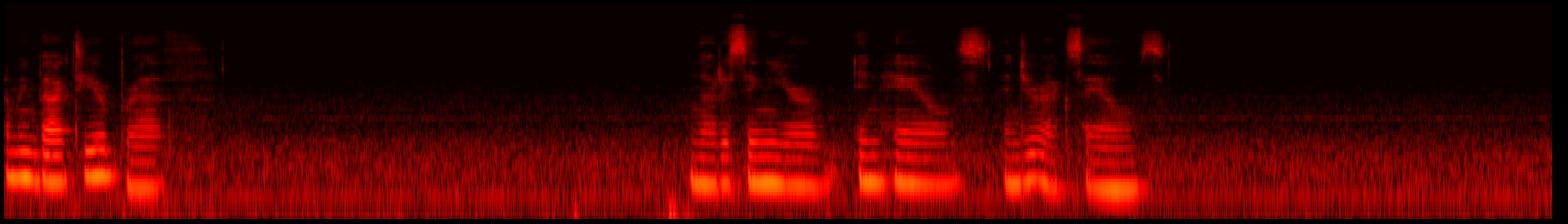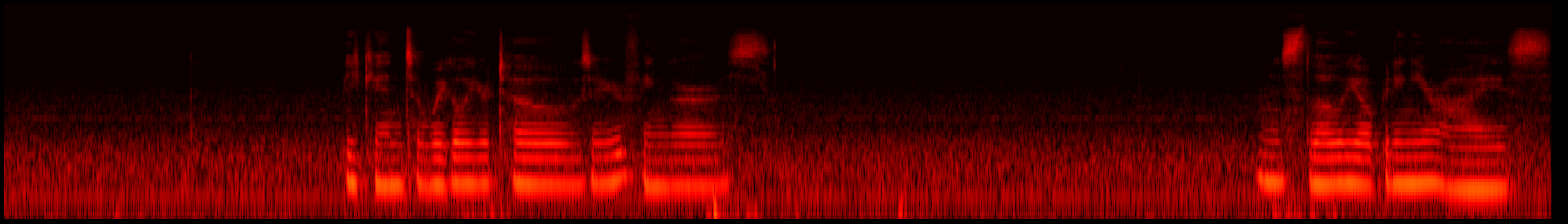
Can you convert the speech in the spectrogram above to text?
Coming back to your breath, noticing your inhales and your exhales. Begin to wiggle your toes or your fingers. And slowly opening your eyes.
